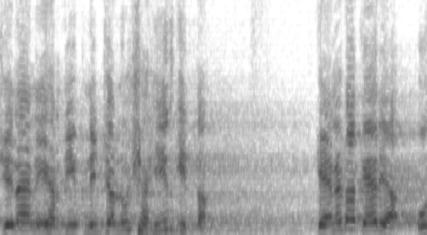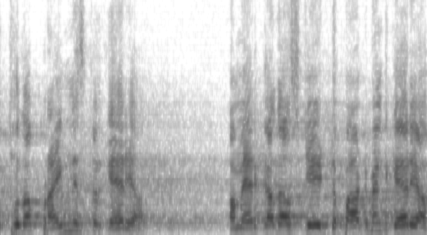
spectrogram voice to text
ਜਿਨ੍ਹਾਂ ਨੇ ਹਰਦੀਪ ਨਿੱਜਰ ਨੂੰ ਸ਼ਹੀਦ ਕੀਤਾ। ਕੈਨੇਡਾ ਕਹਿ ਰਿਹਾ, ਉੱਥੋਂ ਦਾ ਪ੍ਰਾਈਮ ਮਿਨਿਸਟਰ ਕਹਿ ਰਿਹਾ, ਅਮਰੀਕਾ ਦਾ ਸਟੇਟ ਡਿਪਾਰਟਮੈਂਟ ਕਹਿ ਰਿਹਾ,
